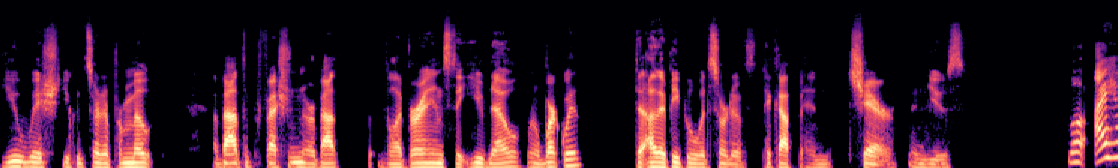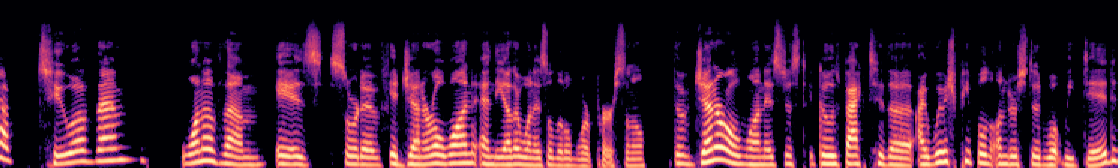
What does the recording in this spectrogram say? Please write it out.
you wish you could sort of promote about the profession or about the librarians that you know or work with that other people would sort of pick up and share and use? Well, I have two of them. One of them is sort of a general one, and the other one is a little more personal. The general one is just, it goes back to the I wish people understood what we did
